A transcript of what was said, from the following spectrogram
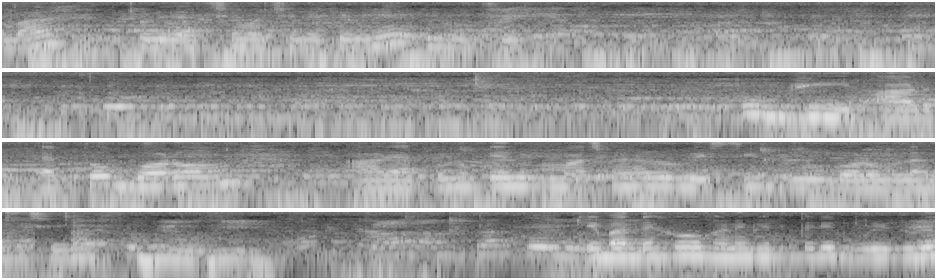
এবার চলে যাচ্ছে আমার ছেলেকে নিয়ে নিচে। খুব ভিড় আর এত গরম আর এত লোকের মাঝখানেও বেশি গরম লাগছে। এবার দেখো ওখানে ভেতর থেকে ঘুরে ঘুরে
